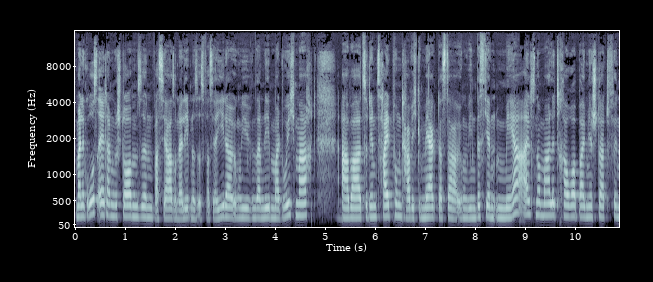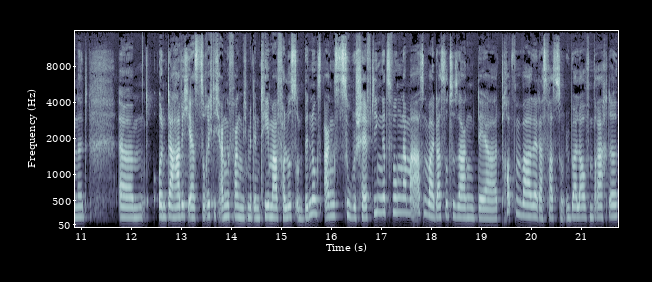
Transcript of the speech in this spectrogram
meine Großeltern gestorben sind, was ja so ein Erlebnis ist, was ja jeder irgendwie in seinem Leben mal durchmacht. Aber zu dem Zeitpunkt habe ich gemerkt, dass da irgendwie ein bisschen mehr als normale Trauer bei mir stattfindet. Ähm, und da habe ich erst so richtig angefangen, mich mit dem Thema Verlust und Bindungsangst zu beschäftigen, gezwungenermaßen, weil das sozusagen der Tropfen war, der das fast zum Überlaufen brachte.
